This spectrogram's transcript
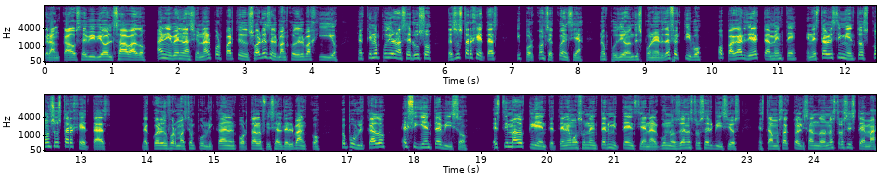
Gran caos se vivió el sábado a nivel nacional por parte de usuarios del Banco del Bajío, ya que no pudieron hacer uso de sus tarjetas y por consecuencia no pudieron disponer de efectivo o pagar directamente en establecimientos con sus tarjetas. De acuerdo a información publicada en el portal oficial del banco, fue publicado el siguiente aviso. Estimado cliente, tenemos una intermitencia en algunos de nuestros servicios, estamos actualizando nuestro sistema,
